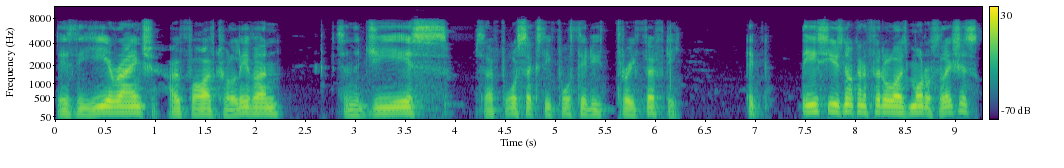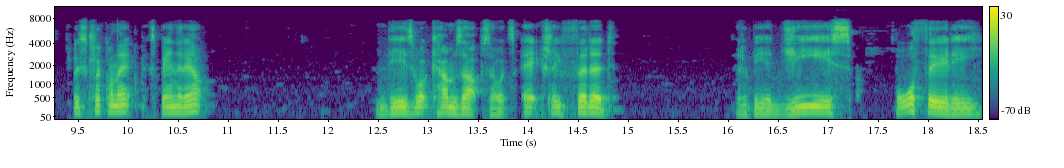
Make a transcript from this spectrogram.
There's the year range 05 to 11. It's in the GS so 460, 430, 350 it, the ECU is not going to fit all those models. So let's just let's click on that, expand it out. And there's what comes up. So it's actually fitted. It'll be a GS 430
